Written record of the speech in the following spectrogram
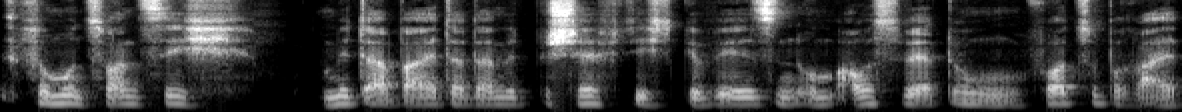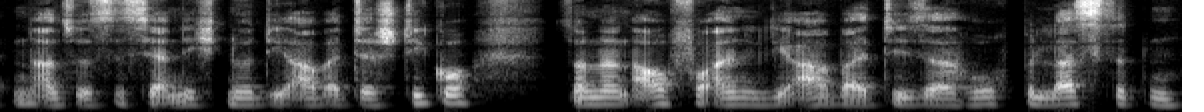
25 Mitarbeiter damit beschäftigt gewesen, um Auswertungen vorzubereiten. Also es ist ja nicht nur die Arbeit der STIKO, sondern auch vor allem die Arbeit dieser hochbelasteten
